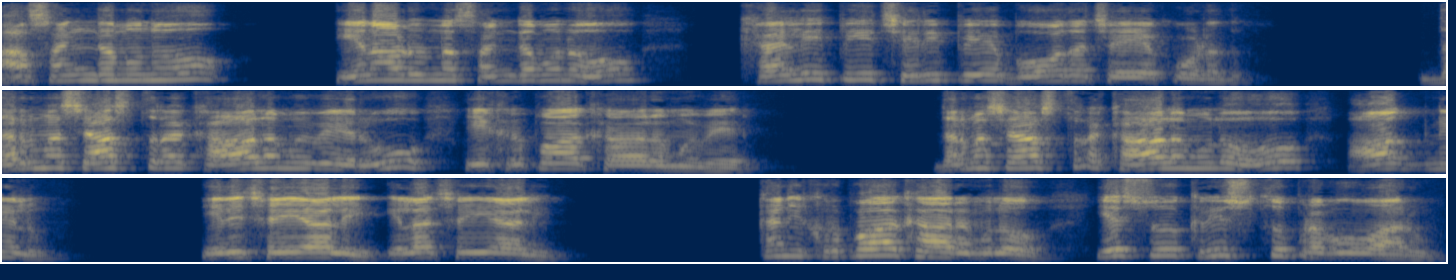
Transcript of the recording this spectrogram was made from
ఆ సంఘమును ఈనాడున్న సంఘమును కలిపి చెరిపే బోధ చేయకూడదు. ధర్మశాస్త్ర కాలము వేరు ఈ కృపాకాలము వేరు. ధర్మశాస్త్ర కాలములో ఆజ్ఞలు ఇది చేయాలి ఇలా చేయాలి కానీ కృపాకారములో యస్సు క్రీస్తు ప్రభువారు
